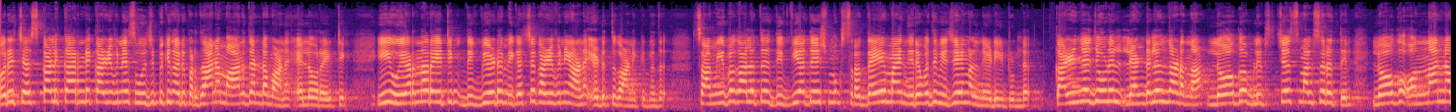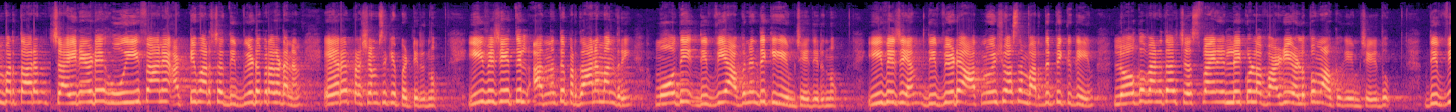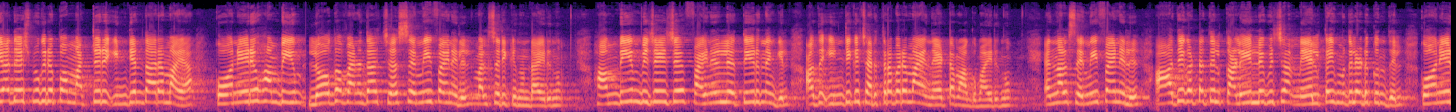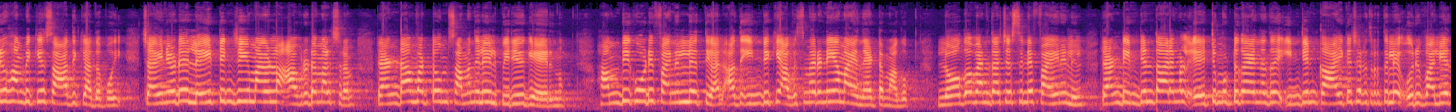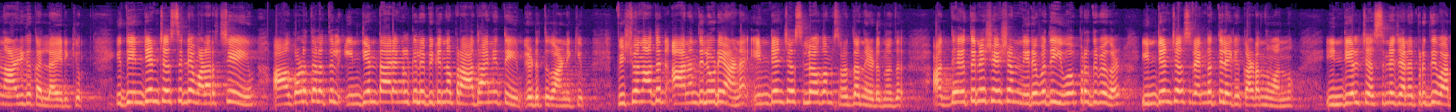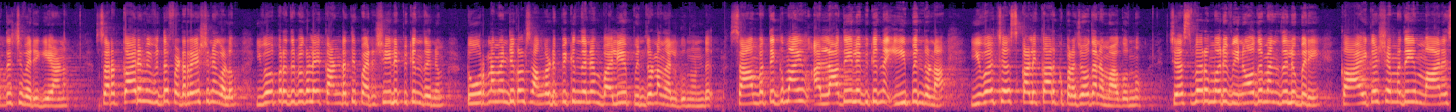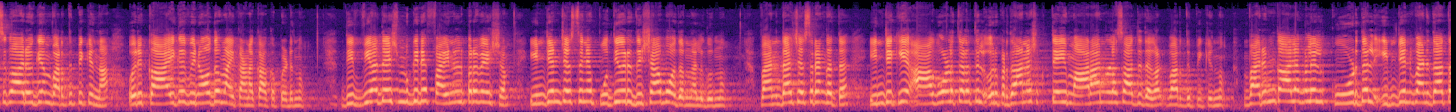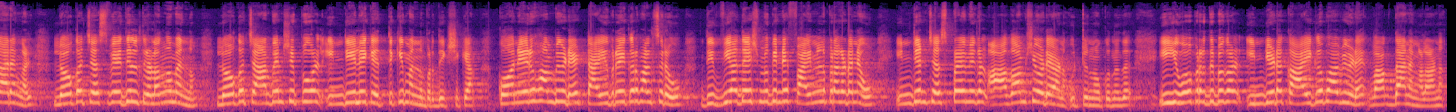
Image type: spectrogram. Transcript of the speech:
ഒരു ചെസ് കളിക്കാരന്റെ കഴിവിനെ സൂചിപ്പിക്കുന്ന ഒരു പ്രധാന മാനദണ്ഡമാണ് എല്ലോ റേറ്റിംഗ്. ഈ ഉയർന്ന റേറ്റിംഗ് ദിവ്യയുടെ മികച്ച കഴിവിനെയാണ് എടുത്തു കാണിക്കുന്നത്. സമീപകാലത്ത് ദിവ്യ ദേശ്മുഖ് ശ്രദ്ധേയമായ നിരവധി വിജയങ്ങൾ നേടിയിട്ടുണ്ട്. കഴിഞ്ഞ ജൂണിൽ ലണ്ടനിൽ നടന്ന ലോക ബ്ലിറ്റ്സ് ചെസ് മത്സരത്തിൽ ലോക ഒന്നാം നമ്പർ താരം ചൈനയുടെ ഹൂയി ഫാനെ അട്ടിമറിച്ച ദിവ്യയുടെ പ്രകടനം ഏറെ പ്രശംസിക്കപ്പെട്ടിരുന്നു. ഈ വിജയത്തിൽ അന്നത്തെ പ്രധാനമന്ത്രി മോദി ദിവ്യയെ അഭിനന്ദിക്കുകയും ചെയ്തിരുന്നു. ഈ വിജയം ദിവ്യയുടെ ആത്മവിശ്വാസം വർദ്ധിപ്പിക്കുകയും ലോക വനിതാ ചെസ് ഫൈനലിലേക്കുള്ള വഴി എളുപ്പമാക്കുകയും ചെയ്തു. ദിവ്യ ദേശ്മുഖിനൊപ്പം മറ്റൊരു ഇന്ത്യൻ താരമായ കോനേരു ഹംപിയും ലോക വനിതാ ചെസ് സെമി ഫൈനലിൽ മത്സരിക്കുന്നുണ്ടായിരുന്നു. ഹംപിയും വിജയിച്ച് ഫൈനലിൽ എത്തിയിരുന്നെങ്കിൽ അത് ഇന്ത്യയ്ക്ക് ചരിത്രപരമായ നേട്ടമാകുമായിരുന്നു. എന്നാൽ സെമി ഫൈനലിൽ ആദ്യഘട്ടത്തിൽ കളിയിൽ ലഭിച്ച മേൽക്കൈ മുതലെടുക്കുന്നതിൽ കോനേരു ഹംപിക്ക് സാധിക്കാതെ പോയി. ചൈനയുടെ ലൈറ്റിംഗ് ടിങ്ജിയുമായുള്ള അവരുടെ മത്സരം രണ്ടാം വട്ടവും സമനിലയിൽ പിരിയുകയായിരുന്നു. ഹംപി കൂടി ഫൈനലിൽ എത്തിയാൽ അത് ഇന്ത്യയ്ക്ക് അവിസ്മരണീയമായ നേട്ടമാകും. ലോക വനിതാ ചെസ്സിന്റെ ഫൈനലിൽ രണ്ട് ഇന്ത്യൻ താരങ്ങൾ ഏറ്റുമുട്ടുക എന്നത് ഇന്ത്യൻ കായിക ചരിത്രത്തിലെ ഒരു വലിയ നാഴികക്കല്ലായിരിക്കും. ഇത് ഇന്ത്യൻ ചെസ്സിന്റെ വളർച്ചയെയും ആഗോളതലത്തിൽ ഇന്ത്യൻ താരങ്ങൾക്ക് ലഭിക്കുന്ന പ്രാധാന്യത്തെയും എടുത്തു കാണിക്കും. വിശ്വനാഥൻ ആനന്ദിലൂടെയാണ് ഇന്ത്യൻ ചെസ് ലോകം ശ്രദ്ധ നേടുന്നത്. അദ്ദേഹത്തിന് ശേഷം നിരവധി യുവപ്രതിഭകൾ ഇന്ത്യൻ ചെസ് രംഗത്തിലേക്ക് കടന്നു വന്നു. ഇന്ത്യയിൽ ചെസ്സിന്റെ ജനപ്രീതി വർദ്ധിച്ചു വരികയാണ്. സർക്കാരും വിവിധ ഫെഡറേഷനുകളും യുവപ്രതിഭകളെ കണ്ടെത്തി പരിശീലിപ്പിക്കുന്നതിനും ടൂർണമെന്റുകൾ സംഘടിപ്പിക്കുന്നതിനും വലിയ പിന്തുണ നൽകുന്നുണ്ട്. സാമ്പത്തികമായും അല്ലാതെ ലഭിക്കുന്ന ഈ പിന്തുണ യുവ ചെസ് കളിക്കാർക്ക് പ്രചോദനമാകുന്നു. ചെസ് വെറും ഒരു വിനോദം എന്നതിലുപരി കായികക്ഷമതയും മാനസികാരോഗ്യം വർദ്ധിപ്പിക്കുന്ന ഒരു കായിക വിനോദമായി കണക്കാക്കപ്പെടുന്നു. ദിവ്യ ദേശ്മുഖിന്റെ ഫൈനൽ പ്രവേശം ഇന്ത്യൻ ചെസ്സിന് പുതിയൊരു ദിശാബോധം നൽകുന്നു. വനിതാ ചെസ് രംഗത്ത് ഇന്ത്യയ്ക്ക് ആഗോളതലത്തിൽ ഒരു പ്രധാന ശക്തിയായി മാറാനുള്ള സാധ്യതകൾ വർദ്ധിപ്പിക്കുന്നു. വരും കാലങ്ങളിൽ കൂടുതൽ ഇന്ത്യൻ വനിതാ താരങ്ങൾ ലോക ചെസ് വേദിയിൽ തിളങ്ങുമെന്നും ലോക ചാമ്പ്യൻഷിപ്പുകൾ ഇന്ത്യയിലേക്ക് എത്തിക്കുമെന്നും പ്രതീക്ഷിക്കാം. കോനേരു ഹംപിയുടെ ടൈ ബ്രേക്കർ മത്സരവും ദിവ്യ ദേശ്മുഖിന്റെ ഫൈനൽ പ്രകടനവും ഇന്ത്യൻ ചെസ് പ്രേമികൾ ആകാംക്ഷയോടെയാണ് ഉറ്റുനോക്കുന്നത്. ഈ യുവ പ്രതിഭകൾ ഇന്ത്യയുടെ കായിക ഭാവിയുടെ വാഗ്ദാനങ്ങളാണ്.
